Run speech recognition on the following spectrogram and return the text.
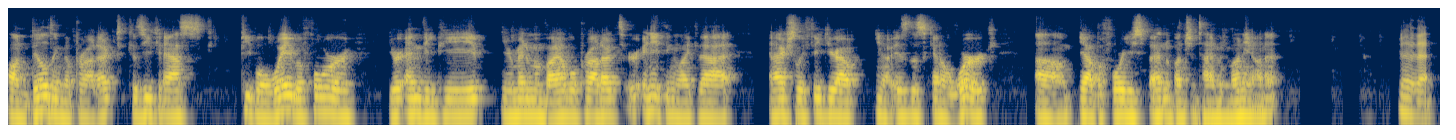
on building the product because you can ask people way before your MVP, your minimum viable product, or anything like that, and actually figure out, you know, is this going to work? Um, yeah, before you spend a bunch of time and money on it. Yeah, that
